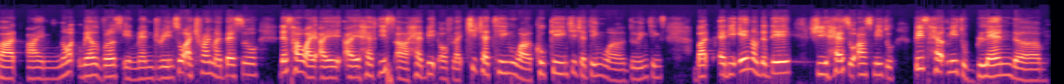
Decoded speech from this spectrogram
But I'm not well versed in Mandarin, so I try my best. So that's how I I, I have this uh, habit of like chit chatting while cooking, chit chatting while doing things. But at the end of the day, she has to ask me to please help me to blend the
